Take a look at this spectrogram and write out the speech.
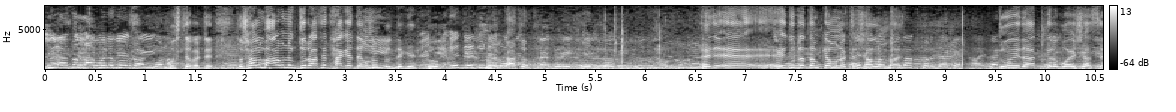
দুই হাজার লাভ হলে গরু রাখব না। বুঝতে পারছি। তো শালম আর অনেক জোড়া আছে থাকে দেখুন একটু দেখে একটু। এই যে- আচ্ছা। এই যে দুটার দাম কেমন আছে শালম ভাই। দুই দাঁত করে বয়স আছে।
